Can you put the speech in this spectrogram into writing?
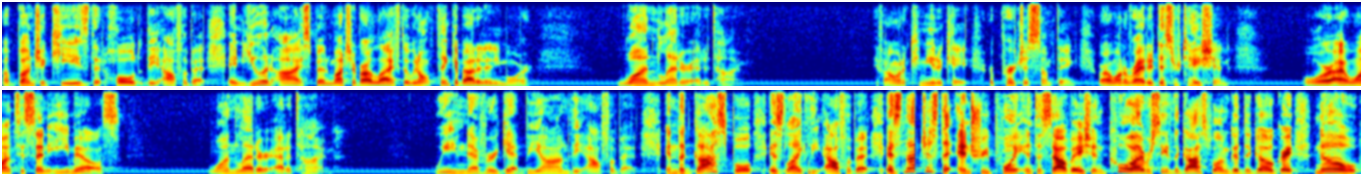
a bunch of keys that hold the alphabet. And you and I spend much of our life that we don't think about it anymore one letter at a time. If I want to communicate or purchase something, or I want to write a dissertation, or I want to send emails, one letter at a time. We never get beyond the alphabet. And the gospel is like the alphabet. It's not just the entry point into salvation. Cool, I received the gospel, I'm good to go, great. No,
